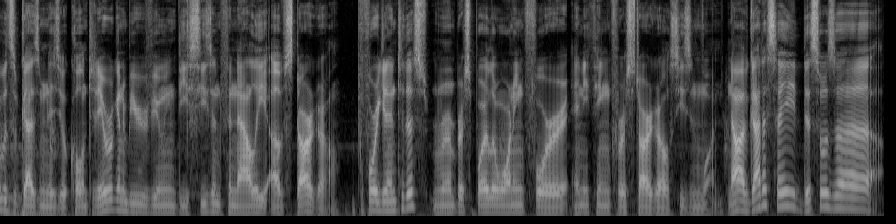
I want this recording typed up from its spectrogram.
what's up guys, I'm Nizio Cole, and today we're going to be reviewing the season finale of Stargirl. Before we get into this, remember spoiler warning for anything for Stargirl Season 1. Now, I've got to say, this was a,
